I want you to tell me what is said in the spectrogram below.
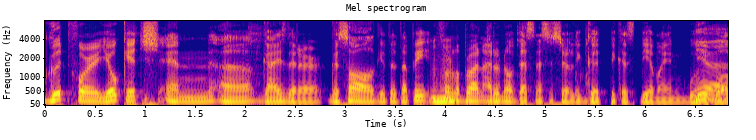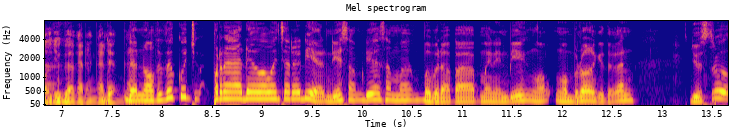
Good for Jokic and uh, guys that are Gasol gitu. Tapi for LeBron, I don't know if that's necessarily good because dia main bully Iya. ball juga kadang-kadang. Dan, dan kan. waktu itu aku pernah ada wawancara dia, dia sama dia sama beberapa pemain NBA ngo- ngobrol gitu kan. Justru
